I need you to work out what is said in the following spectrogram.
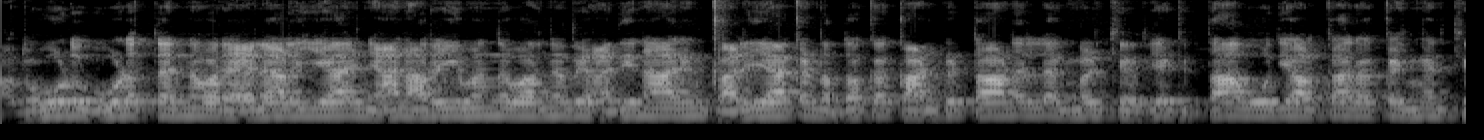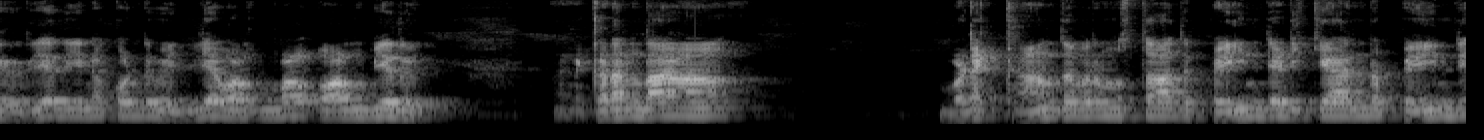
അതോടുകൂടെ തന്നെ ഒരേലളിയാൽ ഞാൻ അറിയുമെന്ന് പറഞ്ഞത് അതിനാരും കളിയാക്കേണ്ട. അതൊക്കെ കണ്ടിട്ടാണല്ലോ നിങ്ങൾ ചെറിയ കിത്താബോധി ആൾക്കാരൊക്കെ ഇങ്ങനെ ചെറിയ ദീനെ കൊണ്ട് വലിയ വളമ്പ വളമ്പിയത്. നിനക്കടണ്ടാ ഇവിടെ കാന്തപുരം ഉസ്താദ് പെയിന്റ് അടിക്കാരന്റെ പെയിന്റ്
